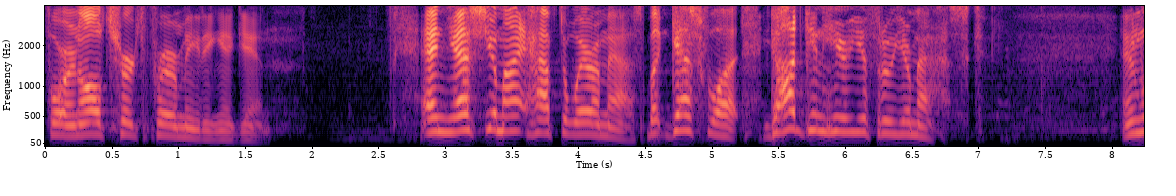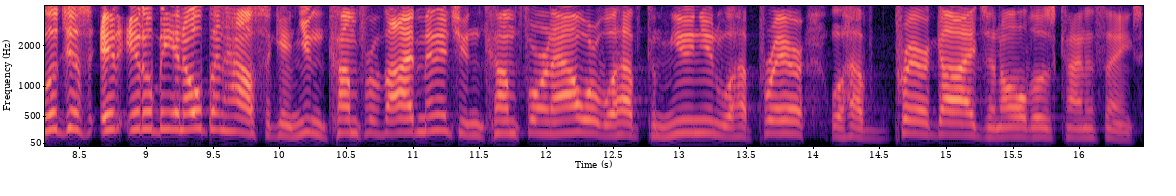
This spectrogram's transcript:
for an all church prayer meeting again. And yes, you might have to wear a mask, but guess what? God can hear you through your mask. And we'll just, it, it'll be an open house again. You can come for five minutes, you can come for an hour. We'll have communion, we'll have prayer, we'll have prayer guides, and all those kind of things.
